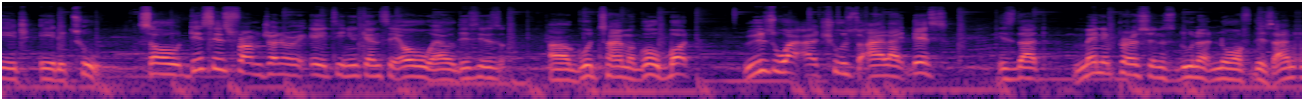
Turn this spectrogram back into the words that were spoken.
age 82. So this is from January 18. You can say, oh well, this is a good time ago. But reason why I choose to highlight this is that many persons do not know of this. I'm,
